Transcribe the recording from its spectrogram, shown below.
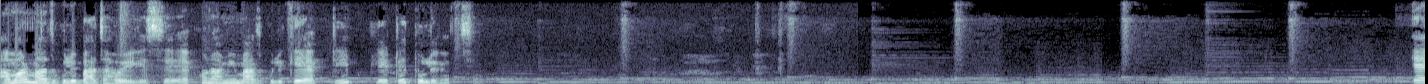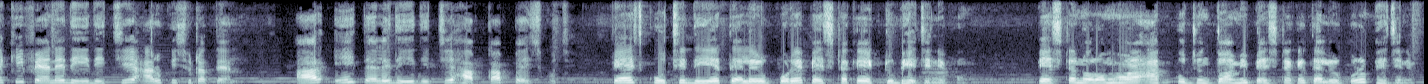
আমার মাছগুলি ভাজা হয়ে গেছে। এখন আমি মাছগুলিকে একটি প্লেটে তুলে নিচ্ছি। একই প্যানে দিয়ে দিচ্ছি আরও কিছুটা তেল। আর এই তেলে দিয়ে দিচ্ছি হাফ কাপ পেঁয়াজ কুচি। পেঁয়াজ কুচি দিয়ে তেলের উপরে পেঁয়াজটাকে একটু ভেজে নেব। পেঁয়াজটা নরম হওয়ার আগ পর্যন্ত আমি পেঁয়াজটাকে তেলের উপরে ভেজে নেব।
